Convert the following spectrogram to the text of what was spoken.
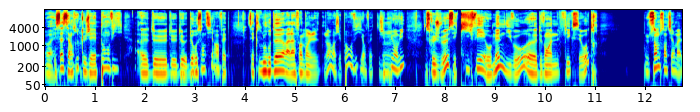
Ouais. Et ça, c'est un truc que j'avais pas envie euh, de, de, de- de ressentir, en fait. Cette lourdeur à la fin de mon... Non, j'ai pas envie, en fait. J'ai Mm. plus envie. Ce que je veux, c'est kiffer au même niveau, euh, devant un Netflix et autres, sans me sentir mal.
